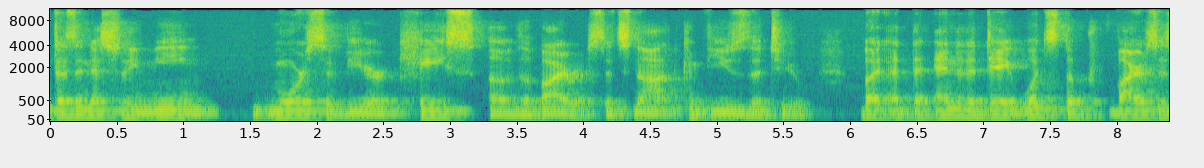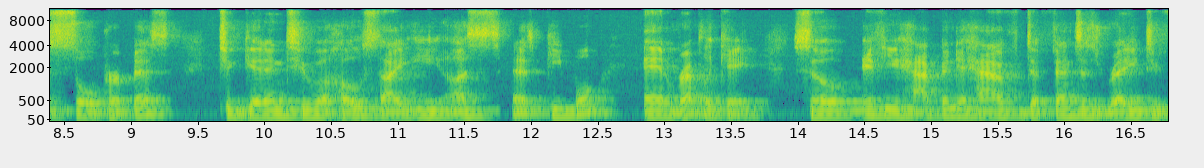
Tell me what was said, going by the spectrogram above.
doesn't necessarily mean more severe case of the virus. It's not confuse the two. But at the end of the day, what's the virus's sole purpose? To get into a host, i.e., us as people, and replicate. So if you happen to have defenses ready to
